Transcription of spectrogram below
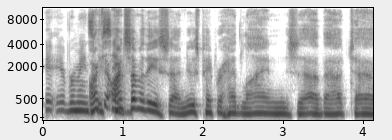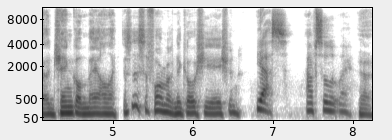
It, it remains aren't, seen. Aren't some of these uh, newspaper headlines about uh, jingle mail like is this a form of negotiation? Yes, absolutely. Yeah.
